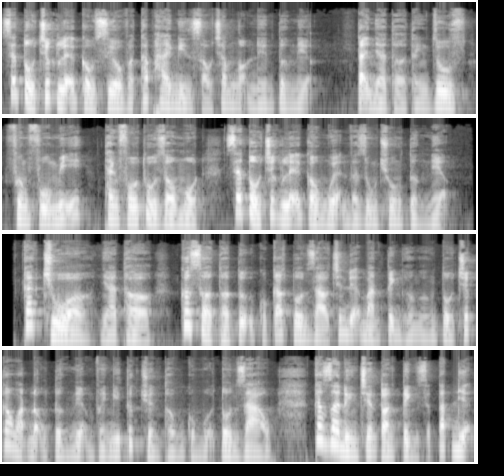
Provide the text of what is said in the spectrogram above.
sẽ tổ chức lễ cầu siêu và thắp 2.600 ngọn nến tưởng niệm. Tại nhà thờ Thánh Du, phường Phú Mỹ, thành phố Thủ Dầu Một sẽ tổ chức lễ cầu nguyện và dung chuông tưởng niệm. Các chùa, nhà thờ, cơ sở thờ tự của các tôn giáo trên địa bàn tỉnh hưởng ứng tổ chức các hoạt động tưởng niệm với nghi thức truyền thống của mỗi tôn giáo. Các gia đình trên toàn tỉnh sẽ tắt điện,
